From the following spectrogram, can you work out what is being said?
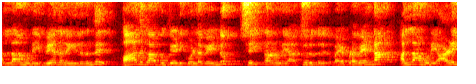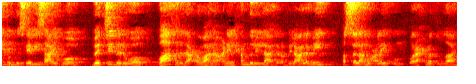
அல்லாஹுடைய வேதனையிலிருந்து பாதுகாப்பு தேடிக்கொள்ள வேண்டும். செய்தானுடைய அச்சுறுத்தலுக்கு பயப்பட வேண்டாம். அல்லாஹுடைய அழைப்புக்கு செவி சாய்ப்போம் வெற்றி பெறுவோம். வாஹிரு தஅவானா அனில் அஹமதுல்லாஹி ரபில் ஆலமி அஸ்லாம் வலைக்கும் வரமத்துல்லாஹி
